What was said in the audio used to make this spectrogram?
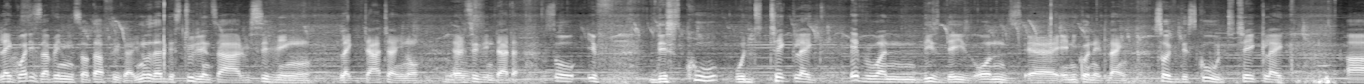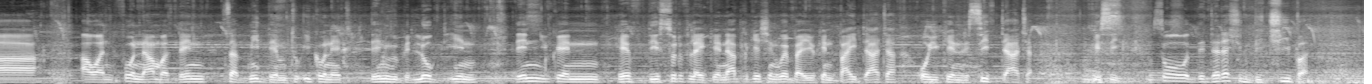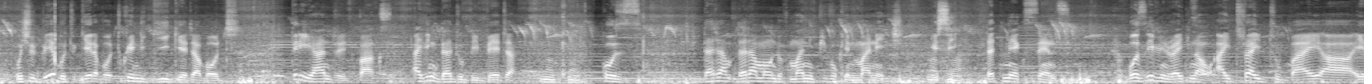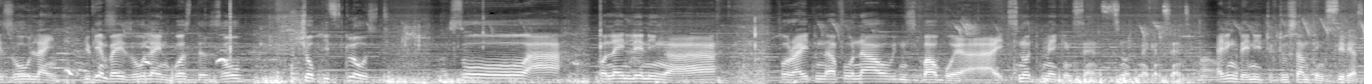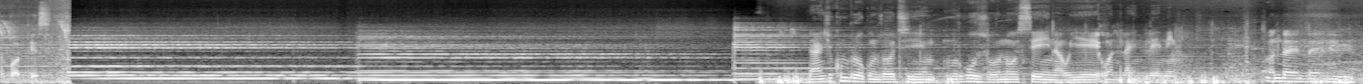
Like what is happening in South Africa, you know that the students are receiving like data, you know, they're receiving data. So if the school would take like everyone these days owns uh, an Econet line. So if the school would take like uh, our phone numbers, then submit them to Econet, then we'll be logged in. Then you can have this sort of like an application whereby you can buy data or you can receive data. You see, so the data should be cheaper. We should be able to get about 20 gig at about 300 bucks. I think that would be better Okay. because that, am- that amount of money people can manage. You see, that makes sense. Because even right now, I tried to buy uh, a Zoho line. You can buy a Zoho line because the Zoho shop is closed. So, uh, online learning uh, for right now, for now in Zimbabwe, uh, it's not making sense. It's not making sense. I think they need to do something serious about this. Ndanchikumbira kunzwa kuti muri kuzoonawo sei nhau yeonline learning. Online learning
